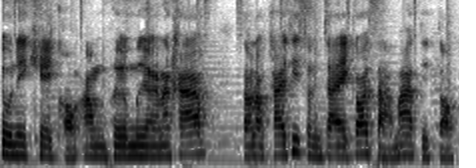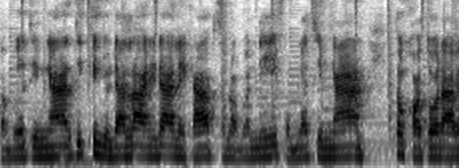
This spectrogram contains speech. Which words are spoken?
อยู่ในเขตของอำเภอเมืองนะครับสำหรับใครที่สนใจก็สามารถติดต่อกับเบอร์ทีมงานที่ขึ้นอยู่ด้านล่างนี้ได้เลยครับสำหรับวันนี้ผมและทีมงานต้องขอตัวลาไป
